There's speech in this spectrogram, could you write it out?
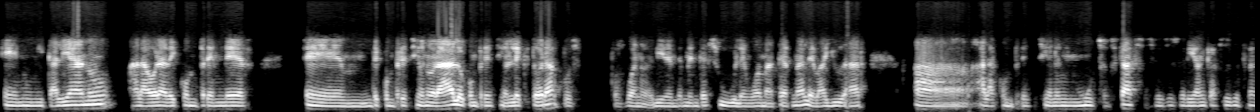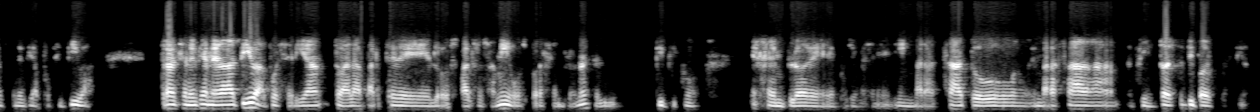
en un italiano a la hora de comprender em, de comprensión oral o comprensión lectora, pues, pues bueno, evidentemente su lengua materna le va a ayudar a, a la comprensión en muchos casos. Esos serían casos de transferencia positiva. Transferencia negativa, pues sería toda la parte de los falsos amigos, por ejemplo, ¿no? Es el típico ejemplo de, pues yo qué sé, embarazato, embarazada, en fin, todo este tipo de cuestiones.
